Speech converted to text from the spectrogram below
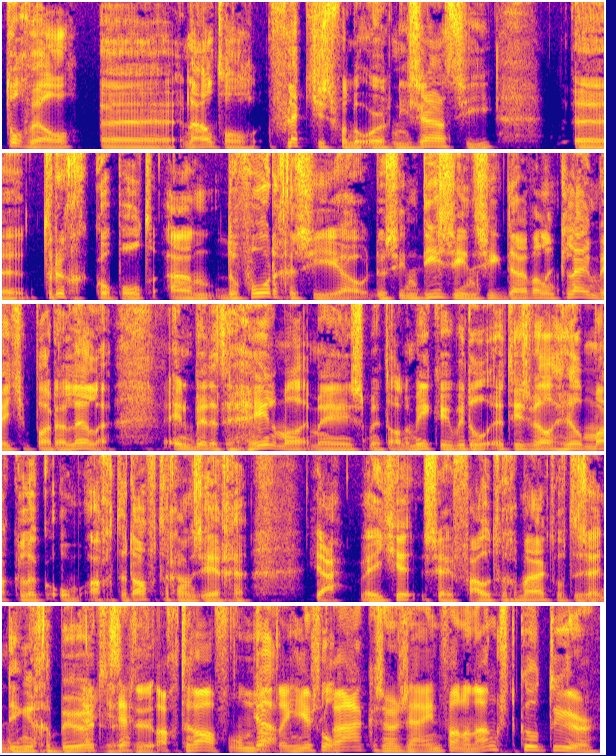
toch wel een aantal vlekjes van de organisatie uh, teruggekoppeld aan de vorige CEO. Dus in die zin zie ik daar wel een klein beetje parallellen. En ik ben het helemaal mee eens met Annemieke. Ik bedoel, het is wel heel makkelijk om achteraf te gaan zeggen... ja, weet je, ze heeft fouten gemaakt of er zijn dingen gebeurd. Ja, je zegt het achteraf, omdat ja, er hier sprake zou zijn van een angstcultuur.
